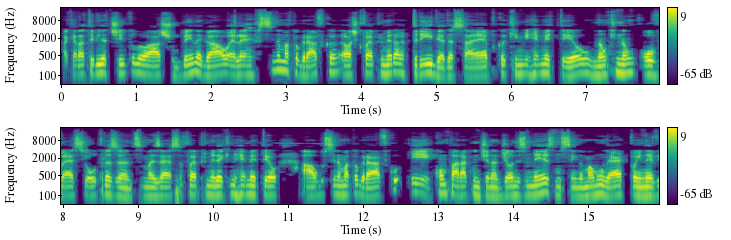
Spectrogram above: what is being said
Aquela trilha título eu acho bem legal, ela é cinematográfica, eu acho que foi a primeira trilha dessa época que me remeteu, não que não houvesse outras antes, mas essa foi a primeira que me remeteu a algo cinematográfico e comparar com Indiana Jones, mesmo sendo uma mulher, foi inevitável.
